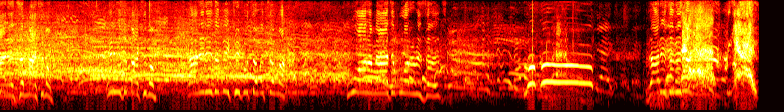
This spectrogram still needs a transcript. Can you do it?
and it's a maximum. It is a maximum. And it is a victory for Samad Samma. What a match and what a result. Woohoo! That is the result.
